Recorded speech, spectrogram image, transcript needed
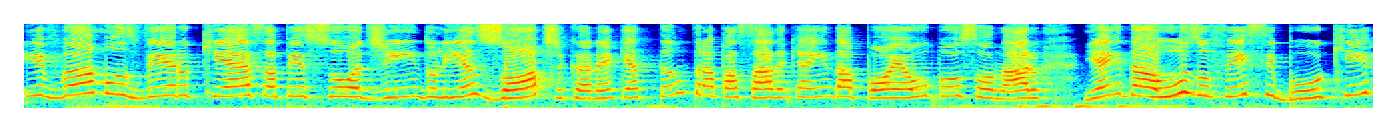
E vamos ver o que essa pessoa de índole exótica, né? Que é tão ultrapassada que ainda apoia o Bolsonaro e ainda usa o Facebook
